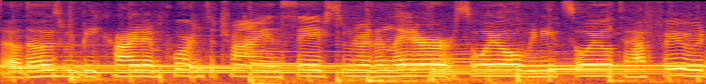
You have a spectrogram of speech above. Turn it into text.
so those would be kind of important to try and save sooner than later. Soil, we need soil to have food.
